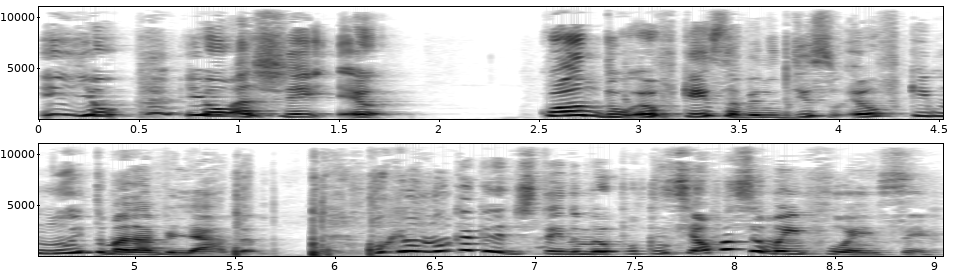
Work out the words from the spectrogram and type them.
E eu, eu achei. Eu, quando eu fiquei sabendo disso, eu fiquei muito maravilhada. Porque eu nunca acreditei no meu potencial para ser uma influencer.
